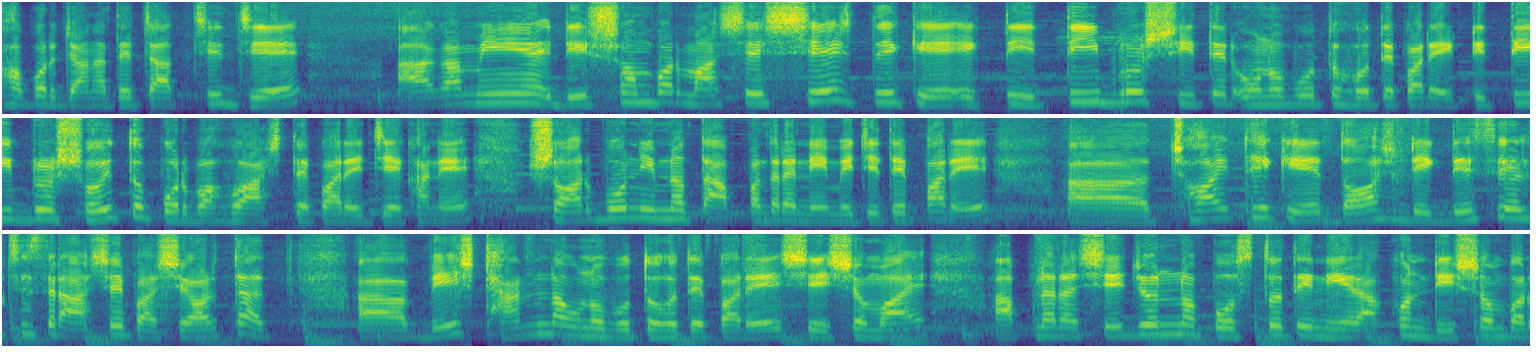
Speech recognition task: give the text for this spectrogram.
খবর জানাতে চাচ্ছি যে আগামী ডিসেম্বর মাসের শেষ দিকে একটি তীব্র শীতের অনুভূত হতে পারে, একটি তীব্র শৈত্য প্রবাহ আসতে পারে, যেখানে সর্বনিম্ন তাপমাত্রা নেমে যেতে পারে ছয় থেকে দশ ডিগ্রি সেলসিয়াসের আশেপাশে। অর্থাৎ বেশ ঠান্ডা অনুভূত হতে পারে সেই সময়। আপনারা সেই জন্য প্রস্তুতি নিয়ে রাখুন, ডিসেম্বর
